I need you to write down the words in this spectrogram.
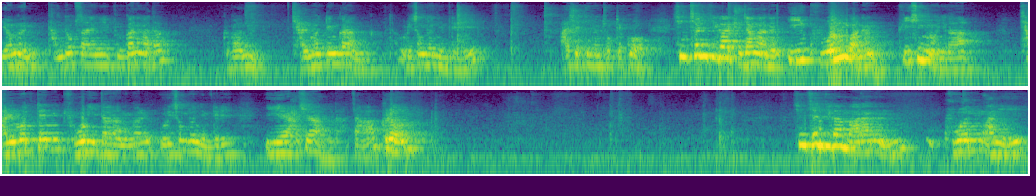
영은 단독 사역이 불가능하다? 그건 잘못된 거라는 겁니다. 우리 성도님들이 아셨으면 좋겠고 신천지가 주장하는 이 구원과는 귀신론이다. 잘못된 교리다라는 걸 우리 성도님들이 이해하셔야 합니다. 자, 그럼 신천지가 말하는 구원관이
